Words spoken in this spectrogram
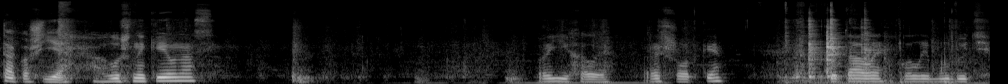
Також є глушники у нас. Приїхали решотки. Питали, коли будуть.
